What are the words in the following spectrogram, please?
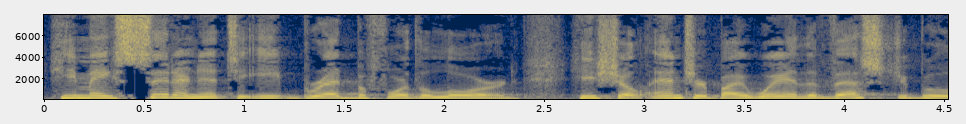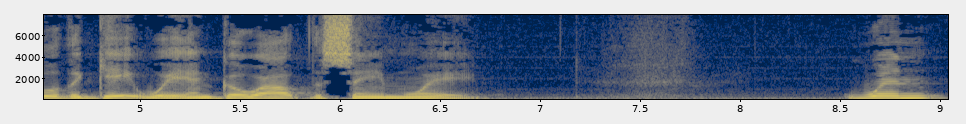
he may sit in it to eat bread before the Lord. He shall enter by way of the vestibule of the gateway and go out the same way. When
